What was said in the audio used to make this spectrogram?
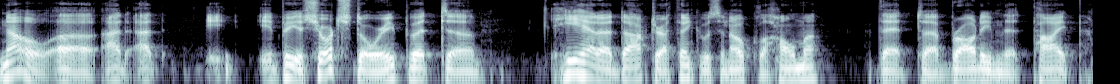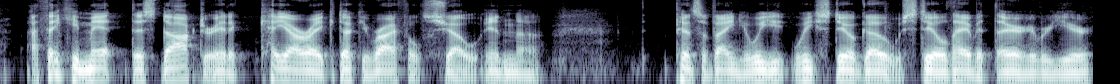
No, uh, I'd, I'd, it- it'd be a short story, but uh, he had a doctor, I think it was in Oklahoma, that uh, brought him that pipe. I think he met this doctor at a KRA Kentucky Rifles show in uh, Pennsylvania. We we still go, we still have it there every year,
